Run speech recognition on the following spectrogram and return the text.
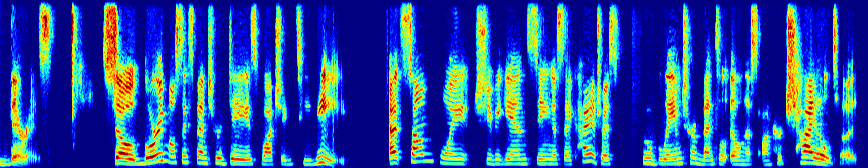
There is. So Laurie mostly spent her days watching TV. At some point, she began seeing a psychiatrist who blamed her mental illness on her childhood,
